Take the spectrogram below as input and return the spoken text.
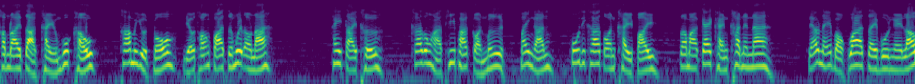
ทำลายจากไข่ของพวกเขา ถ้าไม่หยุดโมเดี๋ยวท้องฟ้าจะมืดเอานะ ให้ตายเธอะข้าต้องหาที่พักก่อนมืด ไม่งั้น ผู้ที่ฆ่าตอนไข่ไป จะมาแก้แค้นข้าแน่ๆแล้วไหนบอกว่าใจบุญไงเล่า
